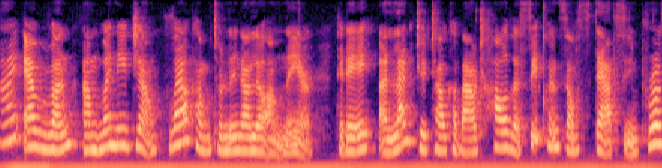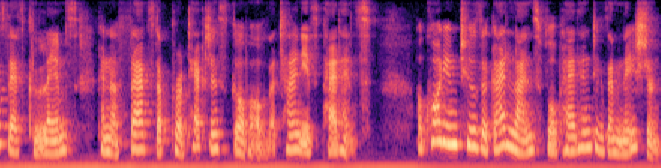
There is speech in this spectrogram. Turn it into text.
Hi everyone, I'm Wendy Zhang. Welcome to Linda Liu on Air. Today, I'd like to talk about how the sequence of steps in process claims can affect the protection scope of the Chinese patents. According to the guidelines for patent examination,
